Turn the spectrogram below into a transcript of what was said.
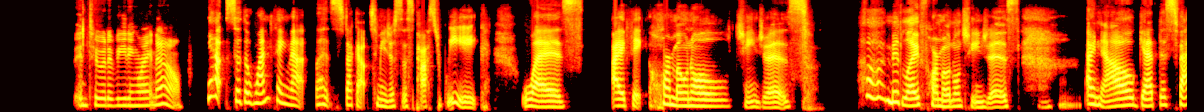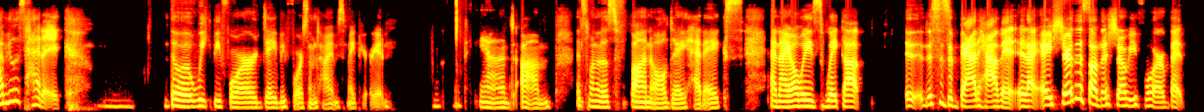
intuitive eating right now? Yeah. So the one thing that has stuck out to me just this past week was I think hormonal changes, midlife hormonal changes. Mm-hmm. I now get this fabulous headache. Mm. the week before, day before, sometimes my period. Mm-hmm. And um, it's one of those fun all day headaches. And I always wake up. Uh, this is a bad habit. And I, I shared this on the show before, but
